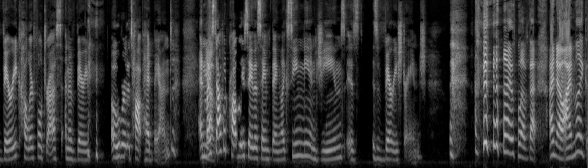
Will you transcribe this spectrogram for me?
very colorful dress and a very over the top headband. And my staff would probably say the same thing like seeing me in jeans is is very strange I love that. I know. I'm like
